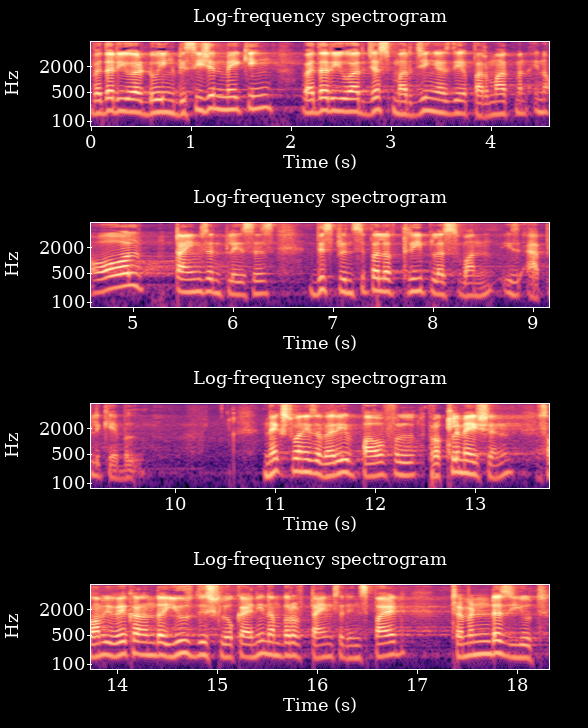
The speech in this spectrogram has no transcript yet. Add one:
whether you are doing decision making, whether you are just merging as the Paramatman. In all times and places this principle of 3 plus 1 is applicable. Next one is a very powerful proclamation. Swami Vivekananda used this shloka any number of times and inspired tremendous youth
